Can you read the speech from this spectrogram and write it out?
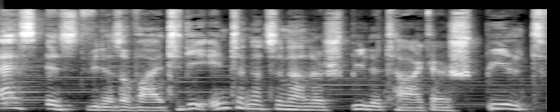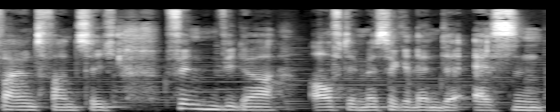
Es ist wieder soweit. Die internationale Spieletage Spiel 22 finden wieder auf dem Messegelände Essen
